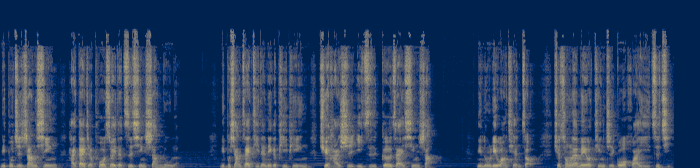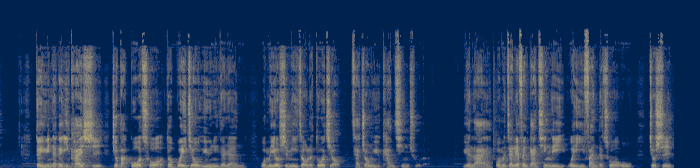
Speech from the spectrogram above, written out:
你不止伤心，还带着破碎的自信上路了。你不想再提的那个批评，却还是一直搁在心上。你努力往前走，却从来没有停止过怀疑自己。对于那个一开始就把过错都归咎于你的人，我们又是迷走了多久，才终于看清楚了？原来我们在那份感情里唯一犯的错误，就是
